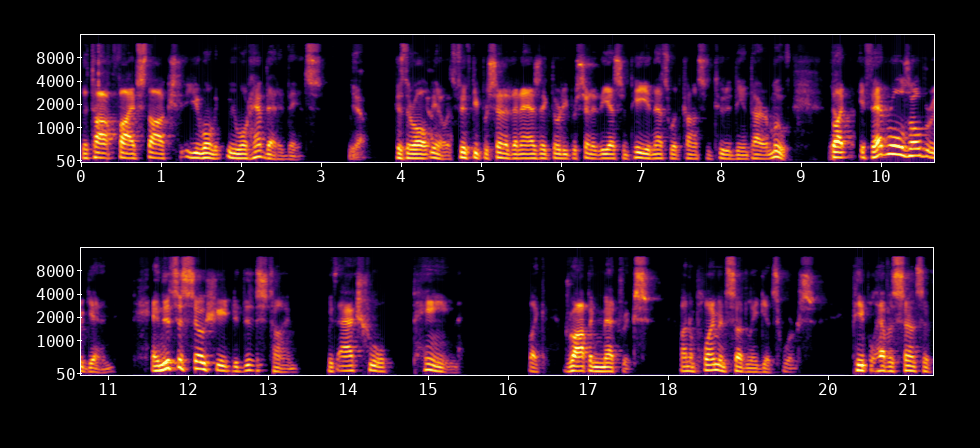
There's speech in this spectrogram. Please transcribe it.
the top five stocks, you won't you won't have that advance. Yeah. Because they're all, yeah. you know, it's 50% of the NASDAQ, 30% of the S&P, and that's what constituted the entire move. Yeah. But if that rolls over again, and it's associated this time with actual pain, like dropping metrics, unemployment suddenly gets worse. People have a sense of,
